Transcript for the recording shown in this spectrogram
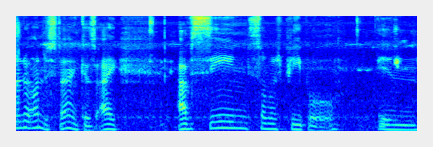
I don't understand because I I've seen so much people in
